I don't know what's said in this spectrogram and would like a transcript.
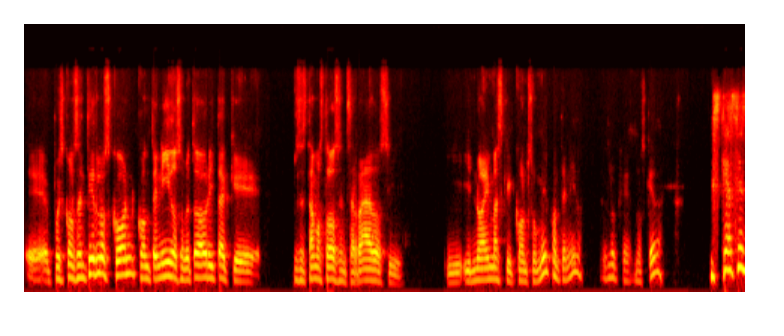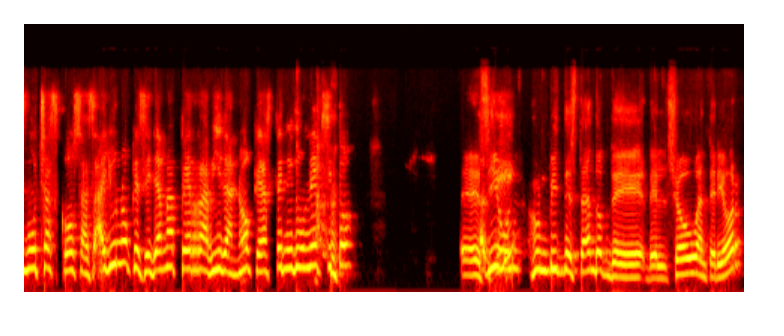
eh, pues consentirlos con contenido, sobre todo ahorita que pues, estamos todos encerrados y, y- y no hay más que consumir contenido. Es lo que nos queda. Es que haces muchas cosas. Hay uno que se llama Perra Vida, ¿no? Que has tenido un éxito. Eh, ¿Ah, sí, sí? Un, un beat de stand-up de- del show anterior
